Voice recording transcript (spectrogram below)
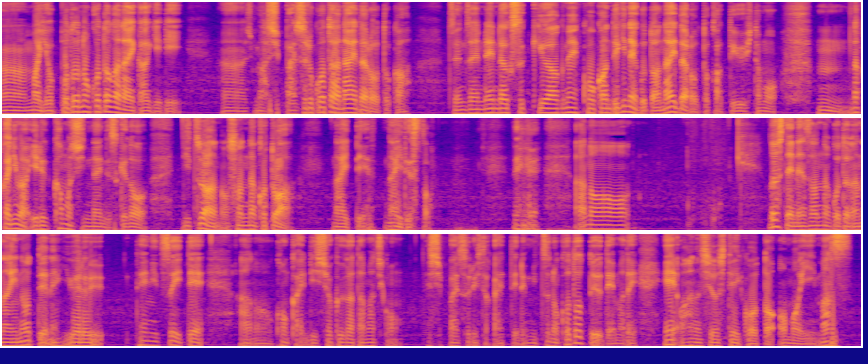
ら、うん、まあ、よっぽどのことがない限り、うん、まあ、失敗することはないだろうとか、全然連絡先がね、交換できないことはないだろうとかっていう人も、うん、中にはいるかもしれないんですけど、実はあの、そんなことはないって、ないですと。で、あのどうしてね、そんなことがないのってね、言える点について、あの、今回立食型マチコンで失敗する人がやっている3つのことというテーマで、え、お話をしていこうと思います。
